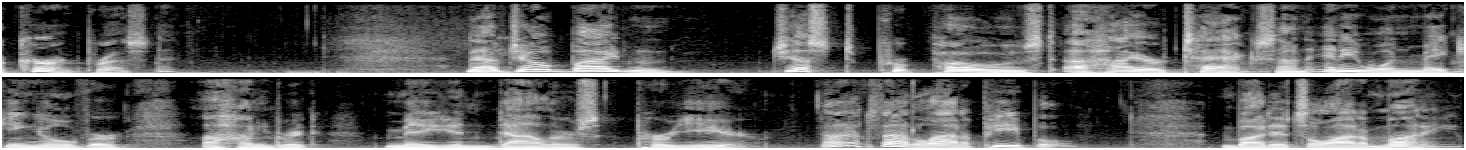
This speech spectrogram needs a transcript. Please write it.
our current president. Now, Joe Biden just proposed a higher tax on anyone making over a $100 million per year. Now, that's not a lot of people, but it's a lot of money.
